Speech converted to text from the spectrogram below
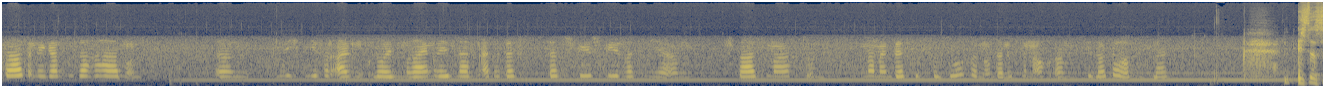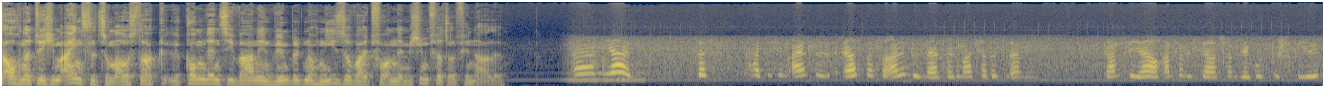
Spaß an der ganzen Sache haben und ähm, nicht mir von allen Leuten reinreden lassen. Also das, das Spiel spielen, was mir ähm, Spaß macht und immer mein Bestes versuchen und dann ist man auch ähm, viel lockerer auf dem Platz. Ist das auch natürlich im Einzel zum Ausdruck gekommen, denn Sie waren in Wimbledon noch nie so weit vorn, nämlich im Viertelfinale. Ähm, ja, das hat sich im Einzel erstmal vor allem bemerkbar gemacht. Ich habe das ähm, ganze Jahr, auch Anfang des Jahres schon sehr gut gespielt.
